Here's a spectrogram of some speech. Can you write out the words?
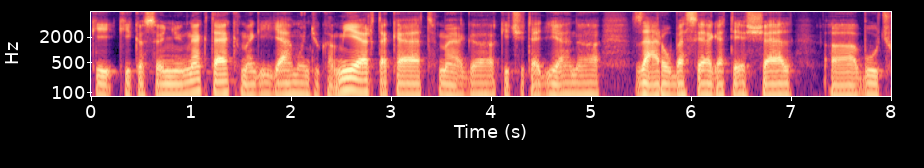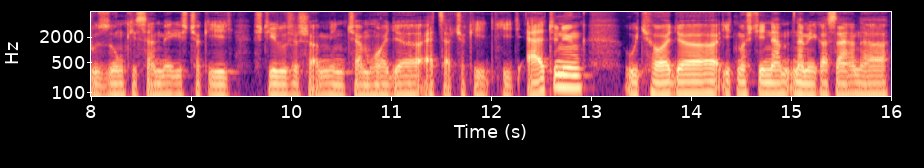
ki, kiköszönjünk nektek, meg így elmondjuk a miérteket, meg kicsit egy ilyen záró beszélgetéssel búcsúzzunk, hiszen mégiscsak így stílusosabb, mint sem, hogy egyszer csak így, így eltűnünk, úgyhogy itt most így nem, nem igazán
